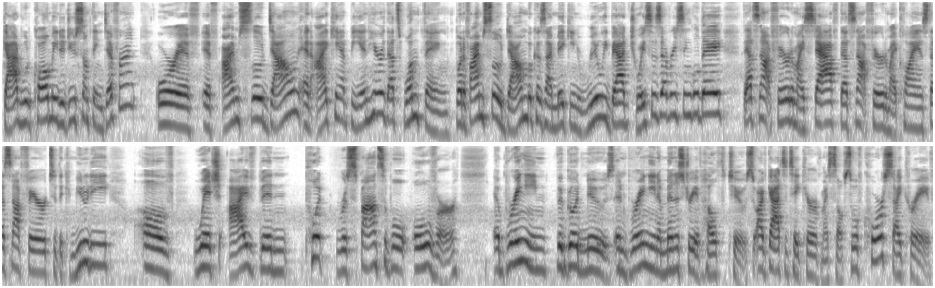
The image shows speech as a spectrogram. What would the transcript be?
God would call me to do something different, or if if I'm slowed down and I can't be in here, that's one thing. But if I'm slowed down because I'm making really bad choices every single day, that's not fair to my staff, that's not fair to my clients, that's not fair to the community of which I've been put responsible over uh, bringing the good news and bringing a ministry of health to. So I've got to take care of myself. So of course I crave.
